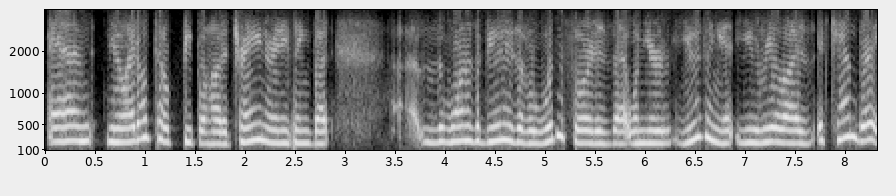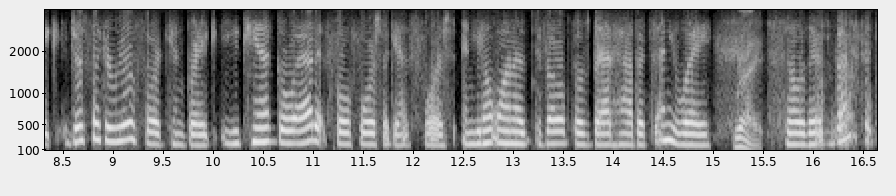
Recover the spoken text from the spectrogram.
And you know, I don't tell people how to train or anything, but the, one of the beauties of a wooden sword is that when you're using it, you realize it can break, just like a real sword can break. You can't go at it full force against force, and you don't want to develop those bad habits anyway. right. So there's benefits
